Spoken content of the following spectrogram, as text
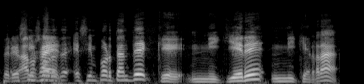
pero es, vamos a ver. importante, es importante que ni quiere ni querrá.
